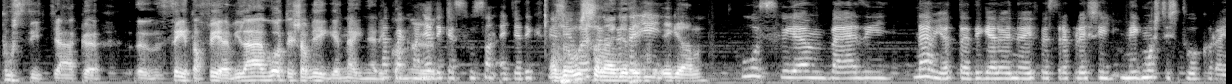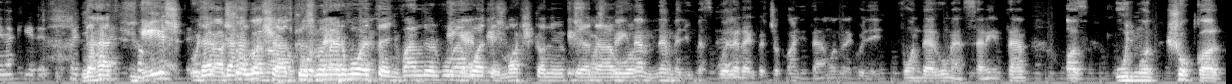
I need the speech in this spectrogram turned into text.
pusztítják szét a félvilágot, és a végén megnyerik Hát a nőt. hanyadik, ez 21. Ez a volt, tehát 21 így igen. 20 filmben ez így nem jött eddig elő, hogy női főszereplő, és így még most is túl korainak érezzük, hogy De hát- sok És, volt. De, de hát bocsánat, közben már volt egy Wonder Woman, Igen, volt és- egy macskanő És most még például. nem, nem megyünk be spoilerekbe, csak annyit elmondanék, hogy egy Wonder Woman szerintem az úgymond sokkal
